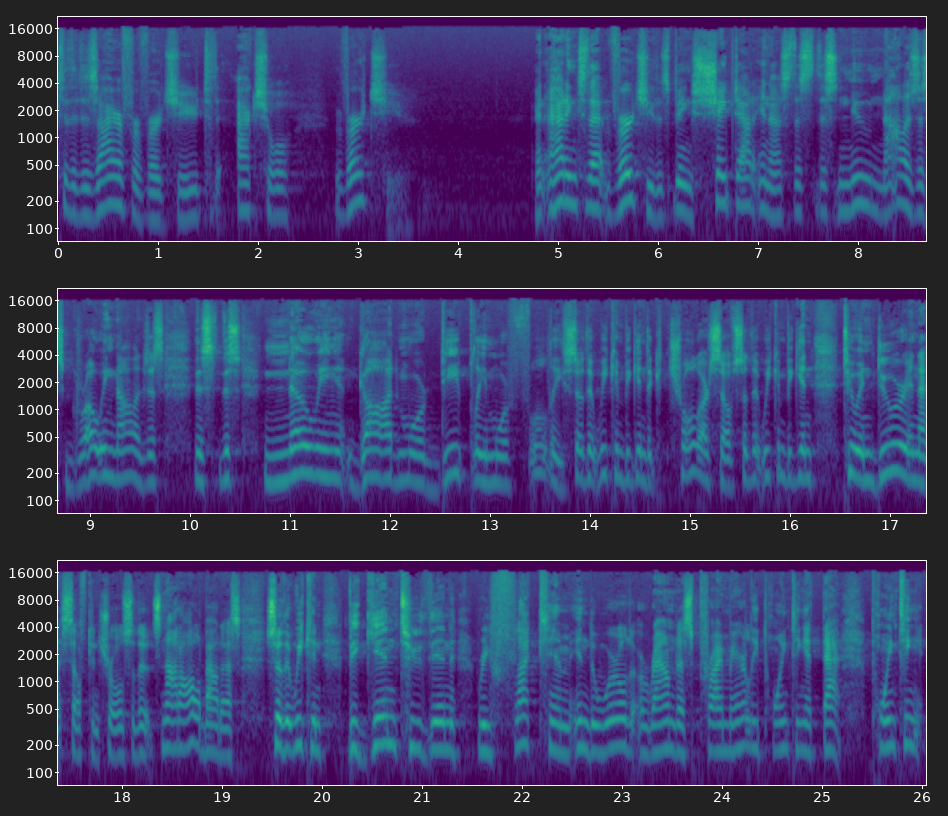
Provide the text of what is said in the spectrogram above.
to the desire for virtue to the actual virtue and adding to that virtue that's being shaped out in us, this, this new knowledge, this growing knowledge, this, this, this knowing God more deeply, more fully, so that we can begin to control ourselves, so that we can begin to endure in that self control, so that it's not all about us, so that we can begin to then reflect Him in the world around us, primarily pointing at that, pointing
